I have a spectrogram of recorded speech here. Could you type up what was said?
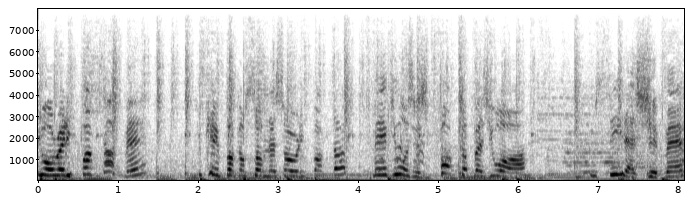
you already fucked up, man. You can't fuck up something that's already fucked up. Man, if you wasn't as fucked up as you are, you see that shit, man.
